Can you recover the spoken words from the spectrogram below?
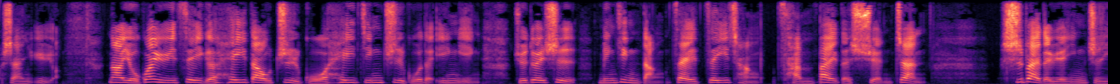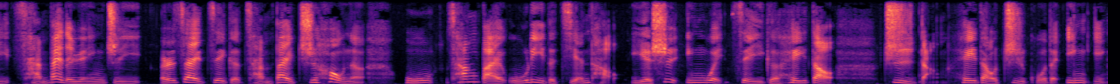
山芋啊。那有关于这个黑道治国、黑金治国的阴影，绝对是民进党在这一场惨败的选战失败的原因之一，惨败的原因之一。而在这个惨败之后呢，无苍白无力的检讨，也是因为这一个黑道治党、黑道治国的阴影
